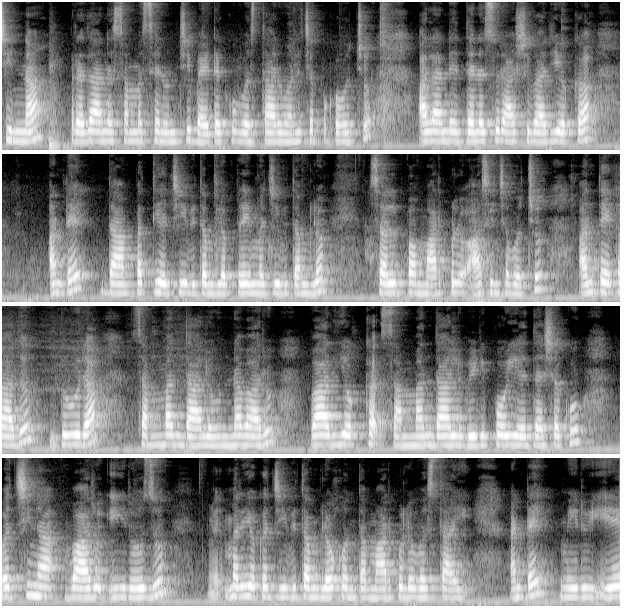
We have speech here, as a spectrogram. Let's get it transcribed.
చిన్న ప్రధాన సమస్య నుంచి బయటకు వస్తారు అని చెప్పుకోవచ్చు. అలానే ధనసు రాశి వారి యొక్క అంటే దాంపత్య జీవితంలో ప్రేమ జీవితంలో స్వల్ప మార్పులు ఆశించవచ్చు. అంతేకాదు దూర సంబంధాలు ఉన్నవారు వారి యొక్క సంబంధాలు విడిపోయే దశకు వచ్చిన వారు ఈరోజు మరి యొక్క జీవితంలో కొంత మార్పులు వస్తాయి. అంటే మీరు ఏ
